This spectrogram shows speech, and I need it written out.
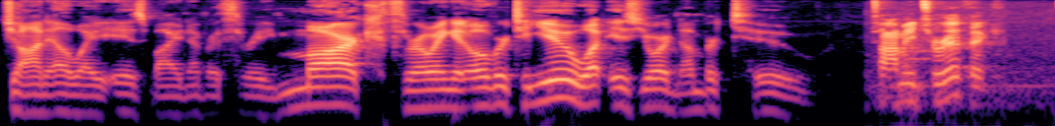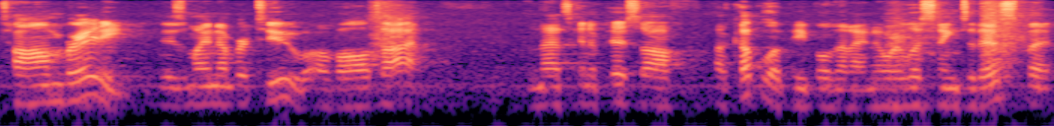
John Elway is my number three. Mark, throwing it over to you. What is your number two? Tommy Terrific. Tom Brady is my number two of all time. And that's going to piss off a couple of people that I know are listening to this, but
